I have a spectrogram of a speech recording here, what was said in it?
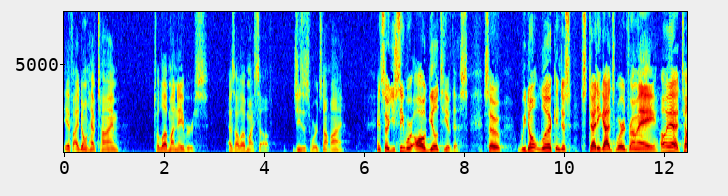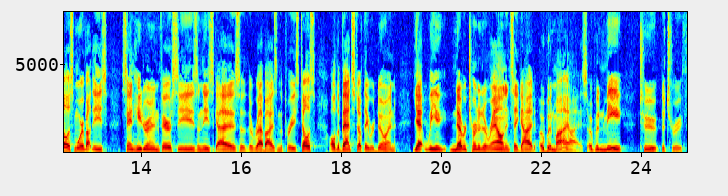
if I don't have time to love my neighbors as I love myself. Jesus' words, not mine. And so you see, we're all guilty of this. So we don't look and just study God's word from a, oh, yeah, tell us more about these Sanhedrin Pharisees and these guys, uh, the rabbis and the priests. Tell us all the bad stuff they were doing. Yet we never turn it around and say, God, open my eyes, open me to the truth,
